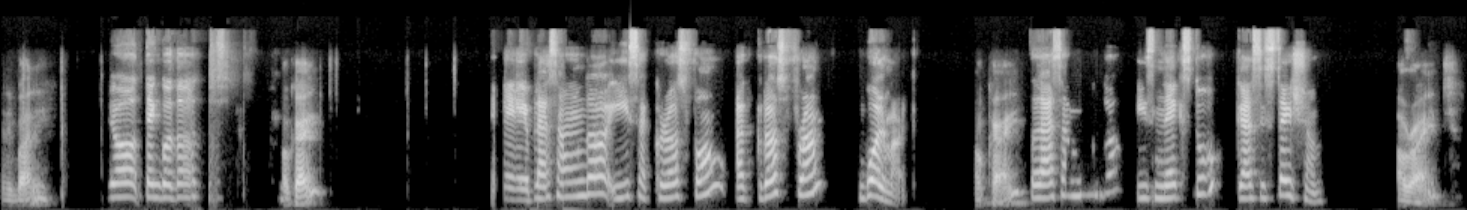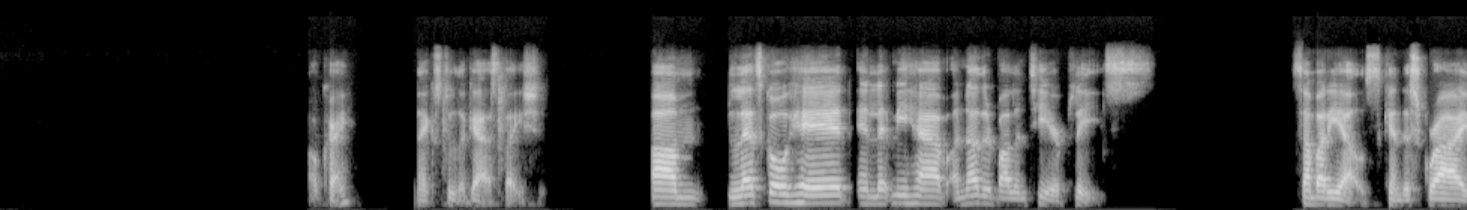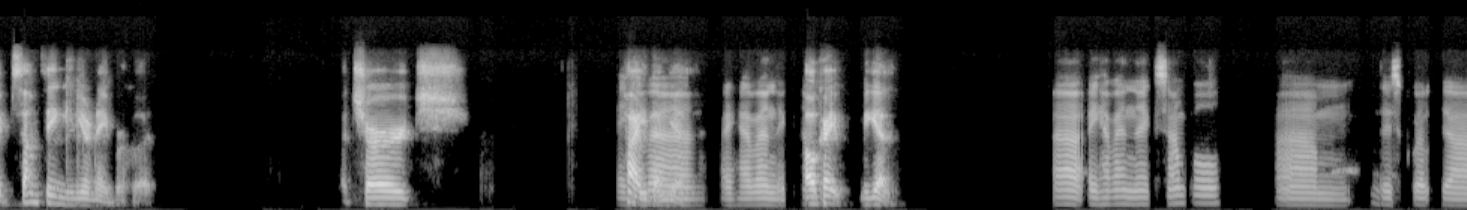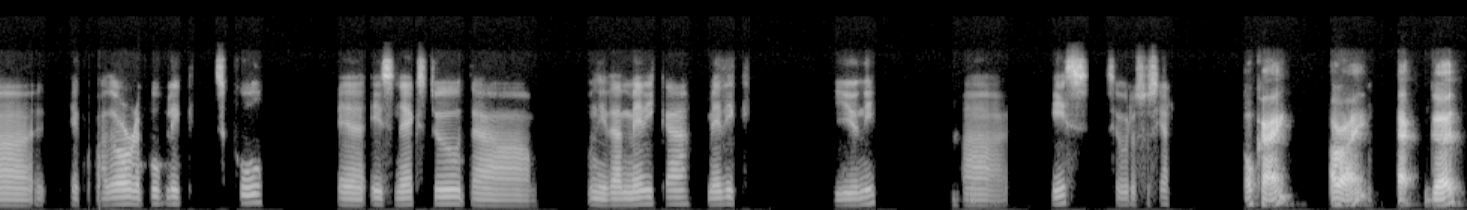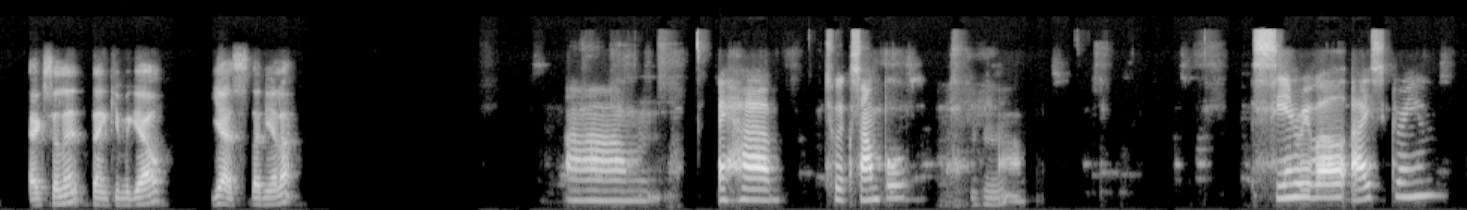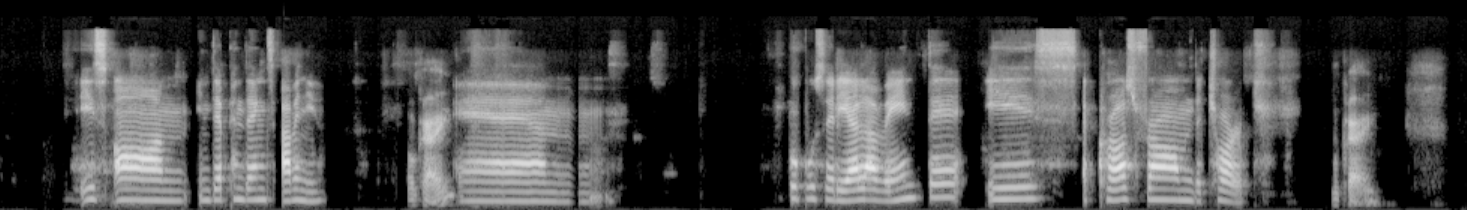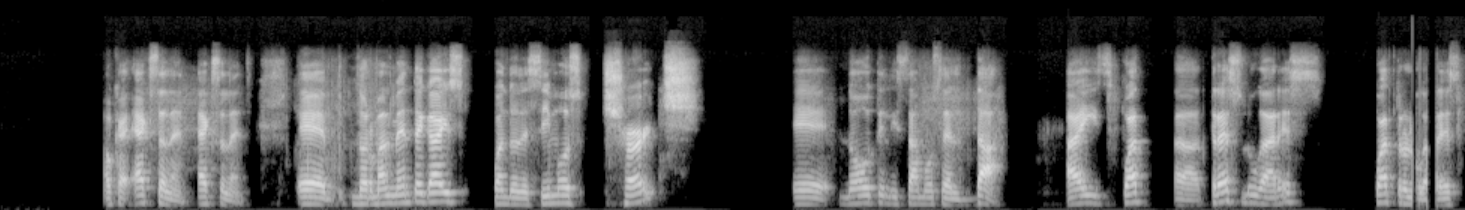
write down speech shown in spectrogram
Anybody? Yo tengo dos. Okay. Eh, Plaza Mundo is across from, across from Walmart. Okay. Plaza Mundo is next to gas station. All right. Okay. Next to the gas station. Um, let's go ahead and let me have another volunteer, please. Somebody else can describe something in your neighborhood. A church. I Hi, have Daniel. a- I have an example. Okay, Miguel. Uh, I have an example. Um, the school, the Ecuador Republic School uh, is next to the Unidad Médica, Medic Unit, uh, is Seguro Social. Okay. All right. Eh, Good. Excellent. Thank you, Miguel. Yes, Daniela? Um, I have two examples. Mhm. Um, Sin Rival Ice Cream is on Independence Avenue. Okay. And Pupusería La 20 is across from the church. Okay. Okay, excellent, excellent. Eh, normalmente, guys, cuando decimos church, eh, no utilizamos el da. Hay ah, tres lugares, cuatro lugares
